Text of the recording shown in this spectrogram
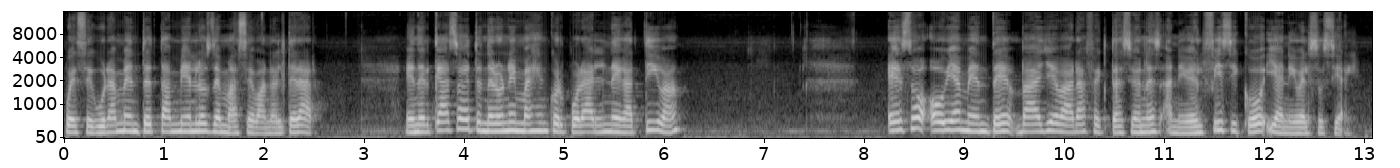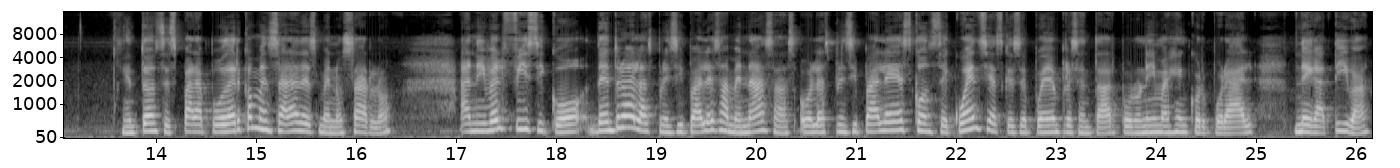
pues seguramente también los demás se van a alterar. En el caso de tener una imagen corporal negativa, eso obviamente va a llevar a afectaciones a nivel físico y a nivel social. Entonces, para poder comenzar a desmenuzarlo, a nivel físico, dentro de las principales amenazas o las principales consecuencias que se pueden presentar por una imagen corporal negativa,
